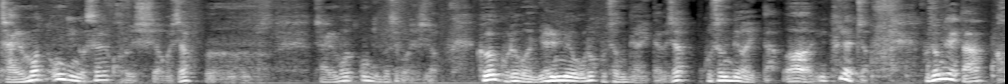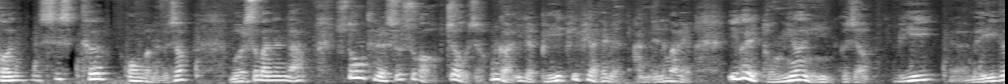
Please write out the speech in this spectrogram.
잘못 옮긴 것을 고르시오, 그죠? 음. 잘못 옮긴 것을 고르시오. 그 그룹은 10명으로 구성되어 있다. 그죠? 구성되어 있다. 아, 이거 틀렸죠? 구성되어 있다. consist of는 그죠? 뭘 써맞는다? 수동태를 쓸 수가 없죠. 그죠? 그러니까 이게 BPP가 되면 안 되는 말이에요. 이거의 동의어인, 그죠? be made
